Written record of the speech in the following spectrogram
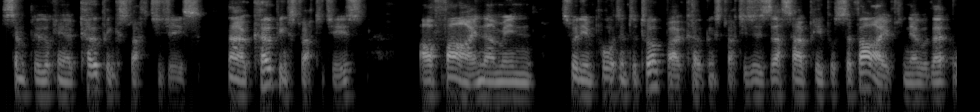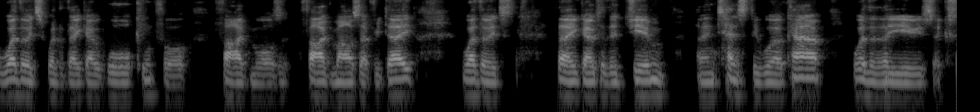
simply looking at coping strategies. Now, coping strategies are fine. I mean, it's really important to talk about coping strategies. That's how people survived. You know, whether, whether it's whether they go walking for five miles, five miles every day, whether it's they go to the gym and intensely work out, whether they use ex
